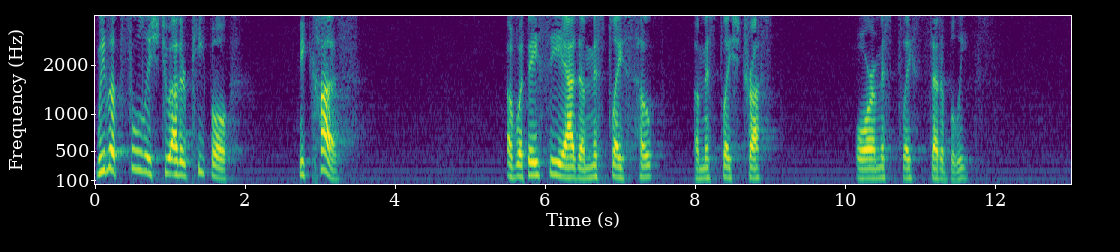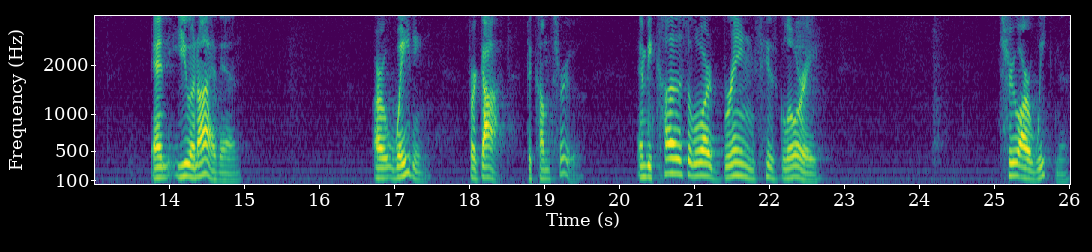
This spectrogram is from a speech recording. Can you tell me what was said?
We look foolish to other people because of what they see as a misplaced hope, a misplaced trust, or a misplaced set of beliefs. And you and I then are waiting for God to come through. And because the Lord brings his glory through our weakness,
